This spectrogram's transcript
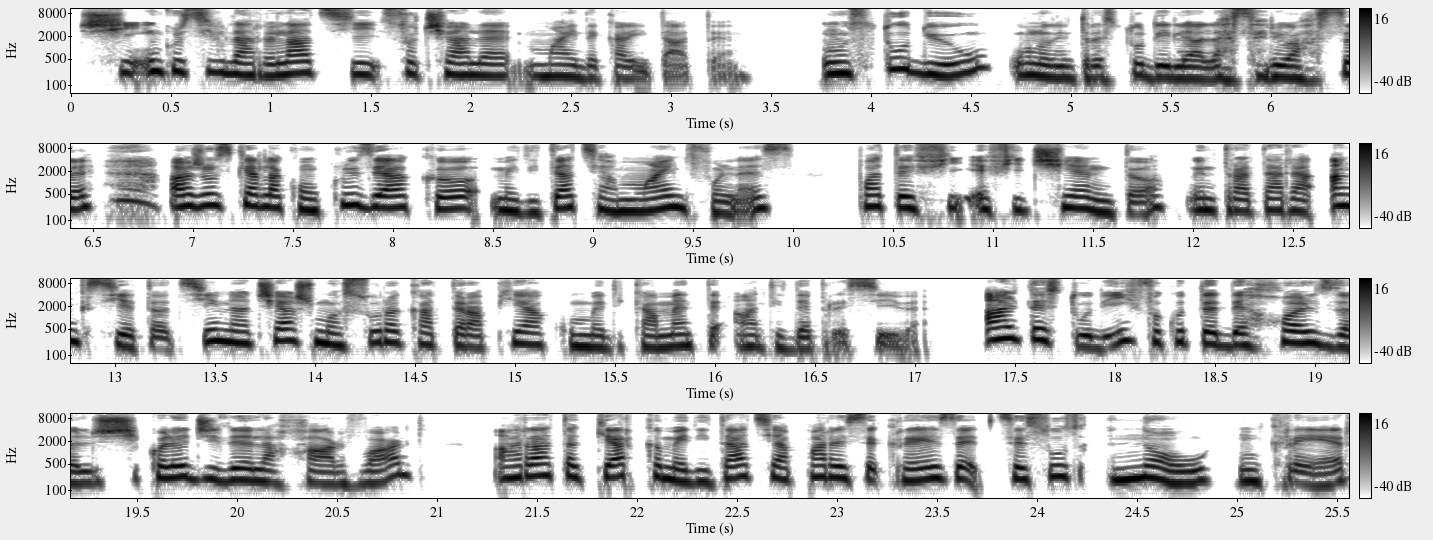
și inclusiv la relații sociale mai de calitate. Un studiu, unul dintre studiile alea serioase, a ajuns chiar la concluzia că meditația mindfulness poate fi eficientă în tratarea anxietății în aceeași măsură ca terapia cu medicamente antidepresive. Alte studii, făcute de Holzel și colegii de la Harvard, arată chiar că meditația pare să creeze țesut nou în creier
